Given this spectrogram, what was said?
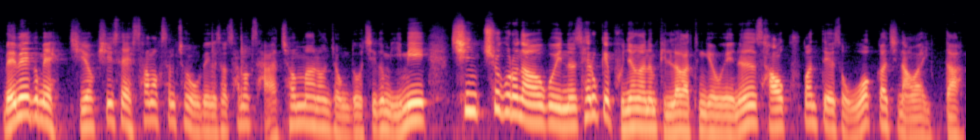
매매 금액 지역 시세 3억 3,500에서 3억 4천만 원 정도 지금 이미 신축으로 나오고 있는 새롭게 분양하는 빌라 같은 경우에는 4억 후반대에서 5억까지 나와 있다.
